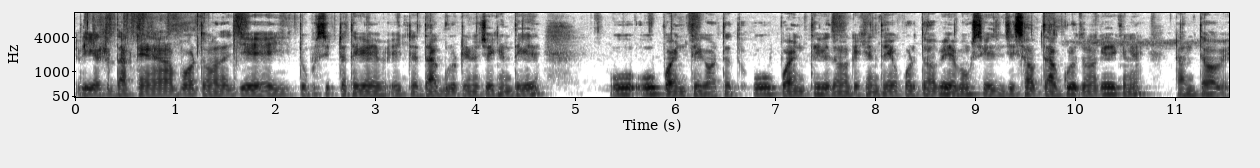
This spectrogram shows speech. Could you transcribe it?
এদিকে একটা দাগ টেনে নেওয়ার পর তোমাদের যে এই টুপুসিটটা থেকে, এইটা দাগগুলো টেনেছো এখান থেকে, ও ও পয়েন্ট থেকে, অর্থাৎ ও পয়েন্ট থেকে তোমাকে এখান থেকে করতে হবে এবং সে যেসব দাগগুলো তোমাকে এখানে টানতে হবে।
